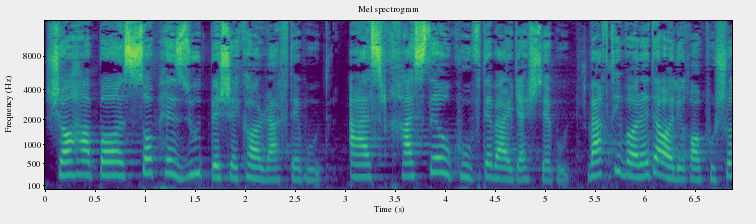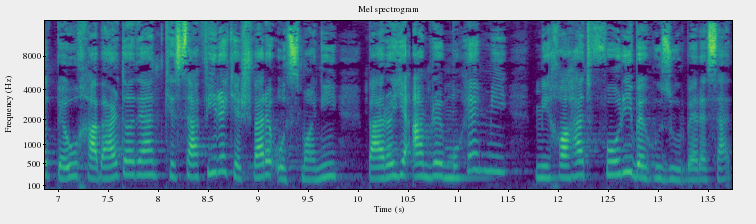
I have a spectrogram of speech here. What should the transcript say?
شاه عباس صبح زود به شکار رفته بود. عصر خسته و کوفته برگشته بود. وقتی وارد آلیقاپو شد به او خبر دادند که سفیر کشور عثمانی برای امر مهمی می‌خواهد فوری به حضور برسد.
